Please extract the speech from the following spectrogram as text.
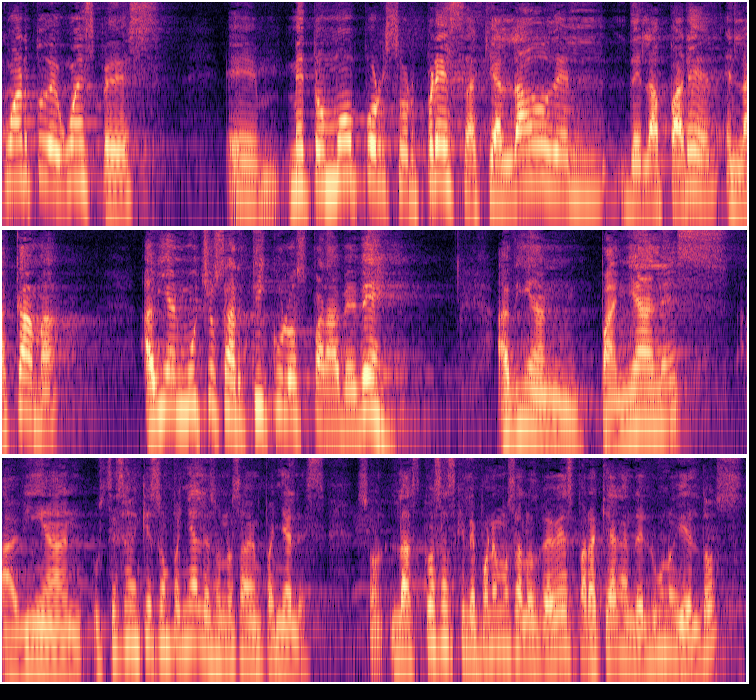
cuarto de huéspedes, eh, me tomó por sorpresa que al lado de la pared, en la cama, habían muchos artículos para bebé. Habían pañales, habían... ¿Ustedes saben qué son pañales o no saben pañales? Son las cosas que le ponemos a los bebés para que hagan del 1 y el 2.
